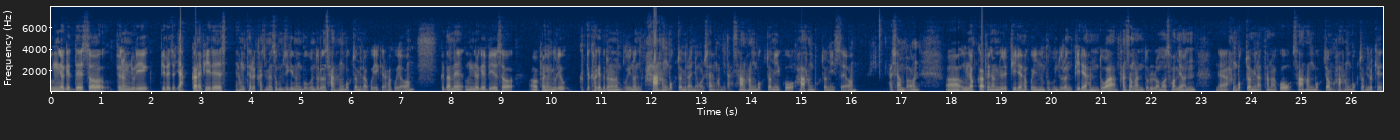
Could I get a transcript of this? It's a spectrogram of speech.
응력에 대해서 변형률이 비례적 약간의 비례 형태를 가지면서 움직이는 부분들은 상항복점이라고 얘기를 하고요. 그 다음에 응력에 비해서 어, 변형률이 급격하게 늘어나는 부위는 하항복점이라는 용어를 사용합니다. 상항복점이 있고 하항복점이 있어요. 다시 한번 어, 응력과 변형률이 비례하고 있는 부분들은 비례 한도와 탄성 한도를 넘어서면 네, 항복점이 나타나고 상항복점, 하항복점 이렇게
